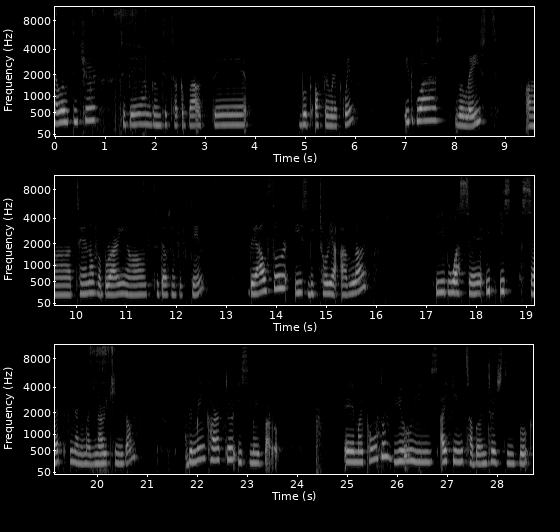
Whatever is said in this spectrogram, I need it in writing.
Hello, teacher. Today I'm going to talk about the book of the Red Queen. It was released uh, 10 of February of 2015. The author is Victoria Aveyard. It was set, it is set in an imaginary kingdom. The main character is Mare Barrow. Uh, my point of view is I think it's a very interesting book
